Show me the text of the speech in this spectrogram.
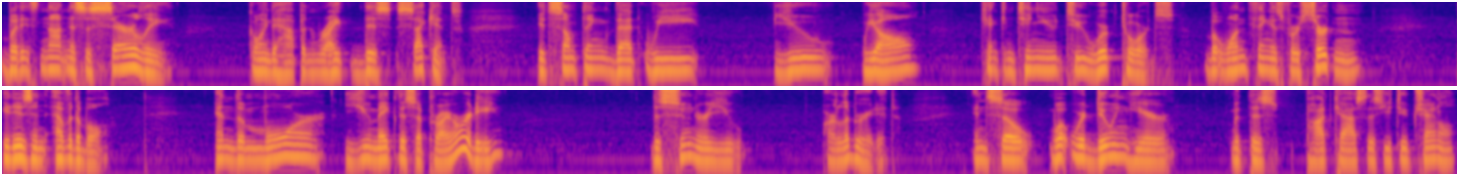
But it's not necessarily going to happen right this second. It's something that we, you, we all can continue to work towards. But one thing is for certain it is inevitable. And the more you make this a priority, the sooner you are liberated. And so, what we're doing here with this podcast, this YouTube channel,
